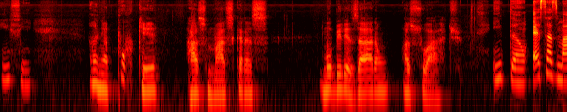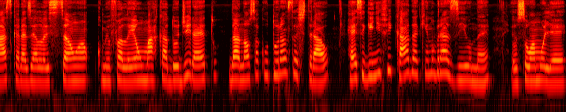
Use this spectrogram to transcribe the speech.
enfim. Ania, por que as máscaras mobilizaram a sua arte? Então, essas máscaras, elas são, como eu falei, é um marcador direto da nossa cultura ancestral, ressignificada aqui no Brasil, né? Eu sou uma mulher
